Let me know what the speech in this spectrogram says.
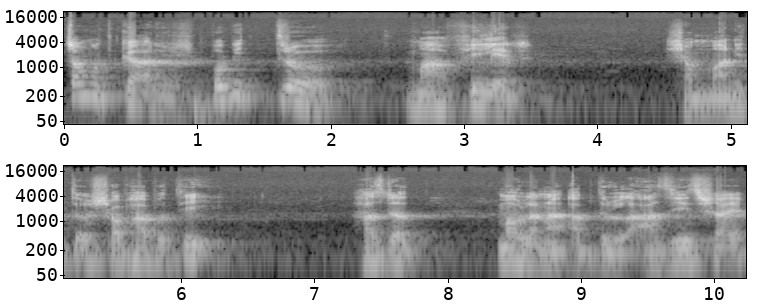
চমৎকার, পবিত্র মাহফিলের সম্মানিত সভাপতি হজরত মাওলানা আব্দুল্লাহ আজিজ সাহেব।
